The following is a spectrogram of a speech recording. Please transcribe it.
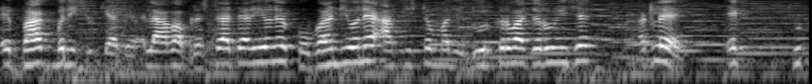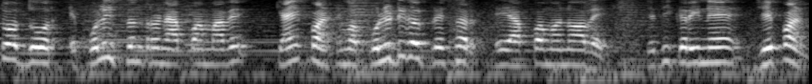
એ ભાગ બની ચૂક્યા છે. એટલે આવા ભ્રષ્ટાચારીઓને, કૌભાંડીઓને આ સિસ્ટમમાંથી દૂર કરવા જરૂરી છે. એટલે એક છૂટો દોર એ પોલીસ તંત્રને આપવામાં આવે, ક્યાંય પણ એમાં પોલિટિકલ પ્રેશર એ આપવામાં ન આવે. જેથી કરીને જે પણ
